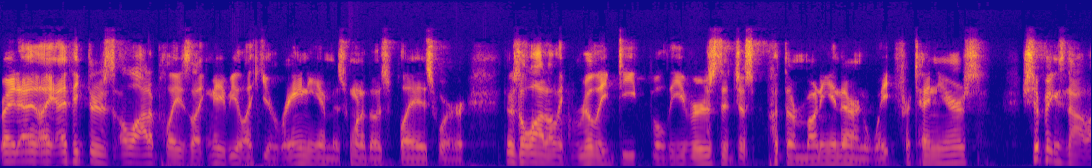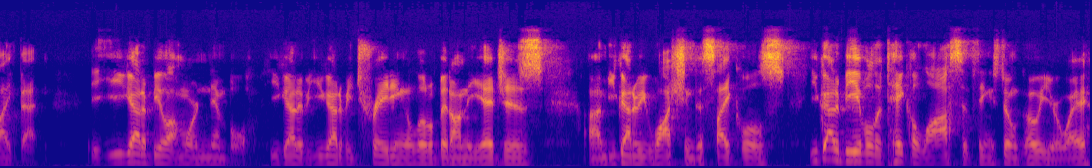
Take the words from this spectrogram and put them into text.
right? I, I think there's a lot of plays like maybe like uranium is one of those plays where there's a lot of like really deep believers that just put their money in there and wait for 10 years. Shipping's not like that. You got to be a lot more nimble. You got to be you got to be trading a little bit on the edges. Um, you got to be watching the cycles. You got to be able to take a loss if things don't go your way.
